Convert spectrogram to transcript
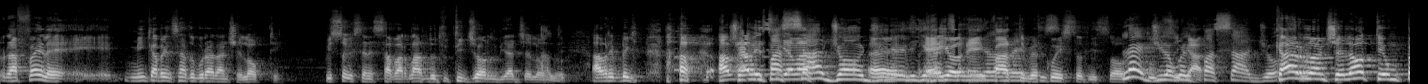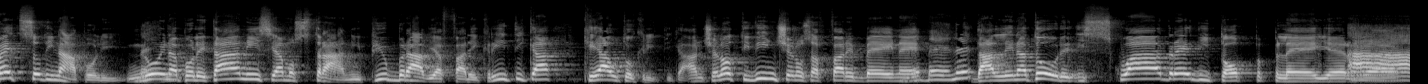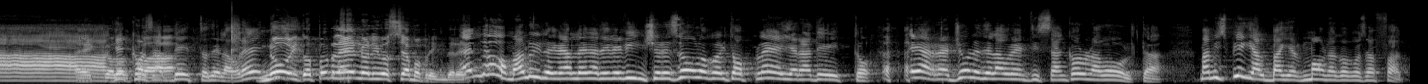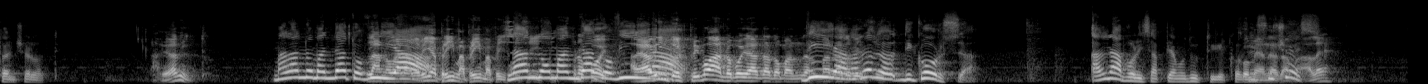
Raffaele, eh, mica pensato pure ad Ancelotti. Visto che se ne sta parlando tutti i giorni di Ancelotti, Allora. avrebbe C'è un passaggio oggi nelle eh, dichiarazioni io- eh, infatti per questo ti sto Leggilo quel passaggio. Carlo Ancelotti è un pezzo di Napoli. Noi napoletani siamo strani, più bravi a fare critica che autocritica. Ancelotti vince, lo sa fare bene, Bene. da allenatore di squadre di top player. Ah, Eccolo che cosa qua. ha detto De Laurentiis? Noi top player non li possiamo prendere. Eh no, ma lui deve allenare, deve vincere solo con i top player, ha detto. E ha ragione De Laurentiis ancora una volta. Ma mi spieghi al Bayern Monaco cosa ha fatto Ancelotti? Aveva vinto. Ma l'hanno mandato via. L'hanno mandato via prima, prima, prima, sì, L'hanno sì, sì. Mandato poi via. Aveva vinto il primo anno, poi ha dato manda- Via, mandato ma proprio di corsa. Al Napoli sappiamo tutti che cosa Come è è andata successo. male?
